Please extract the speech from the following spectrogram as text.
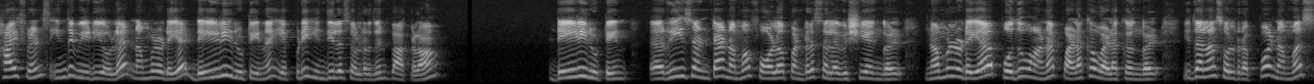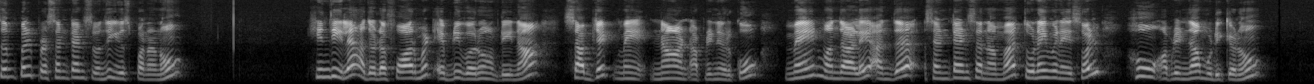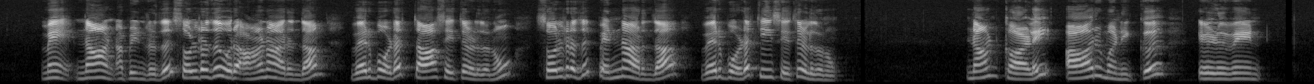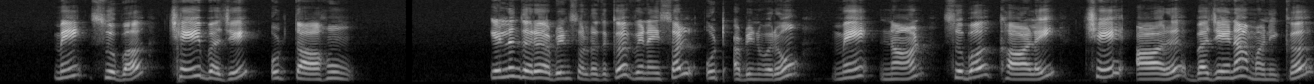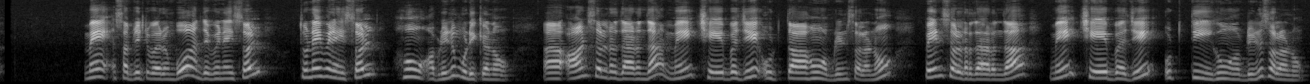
Hi friends இந்த வீடியோவில் நம்மளுடைய டெய்லி ருட்டீனை எப்படி ஹிந்தியில் சொல்கிறதுன்னு பார்க்கலாம். டெய்லி ருட்டீன் ரீசண்டாக நம்ம ஃபாலோ பண்ணுற சில விஷயங்கள் நம்மளுடைய பொதுவான பழக்க வழக்கங்கள் இதெல்லாம் சொல்கிறப்போ நம்ம சிம்பிள் ப்ரெசன்டென்ஸ் வந்து யூஸ் பண்ணணும். ஹிந்தியில் அதோட ஃபார்மெட் எப்படி வரும் அப்படின்னா சப்ஜெக்ட் மே நான் அப்படின்னு இருக்கும். மெயின் வந்தாலே அந்த சென்டென்ஸை நம்ம துணைவினை சொல் ஹூ அப்படின்னு தான் முடிக்கணும். மே நான் அப்படின்றது சொல்கிறது ஒரு ஆணாக இருந்தால் வெர்போட தா சேர்த்து எழுதணும். சொல்கிறது பெண்ணாக இருந்தால் வெர்போட தீ சேர்த்து எழுதணும். நான் காலை ஆறு மணிக்கு எழுவேன். மே சுப சே பஜே உட்தாகும் எழுந்தரு அப்படின்னு சொல்கிறதுக்கு வினை சொல் உட் அப்படின்னு வரும். மே நான் சுப காலை சே ஆறு பஜேனா மணிக்கு. மே சப்ஜெக்ட் வரும்போது அந்த வினை துணைவினை சொல் ஹூ அப்படின்னு முடிக்கணும். ஆண் சொல்கிறதா இருந்தால் மே சே பஜே உட்தாகும் அப்படின்னு சொல்லணும். பெண் சொல்கிறதா இருந்தால் மே சே பஜே உட்தீகும் அப்படின்னு சொல்லணும்.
